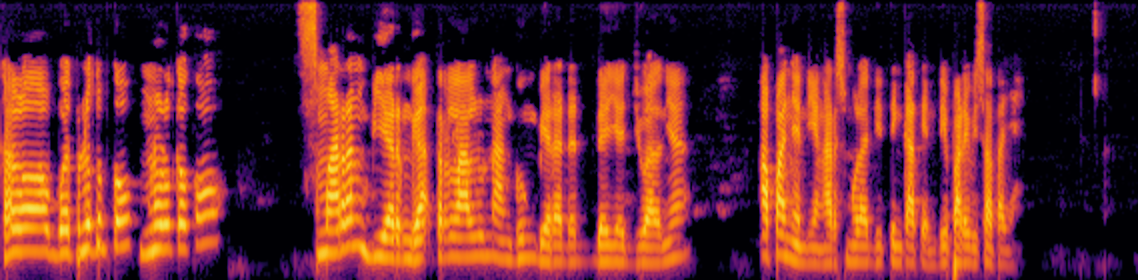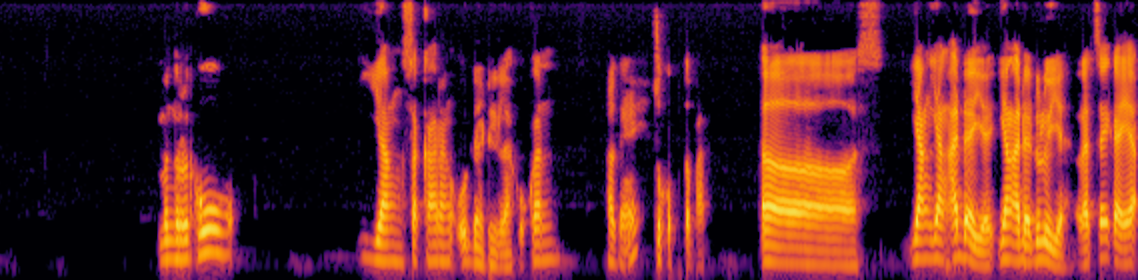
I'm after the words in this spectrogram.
Kalau buat penutup kok, menurut kok Semarang biar nggak terlalu nanggung, biar ada daya jualnya, apanya nih yang harus mulai ditingkatin di pariwisatanya? menurutku yang sekarang udah dilakukan Oke. cukup tepat. Eh yang yang ada ya, yang ada dulu ya. Let's say kayak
